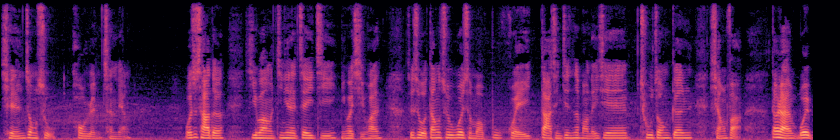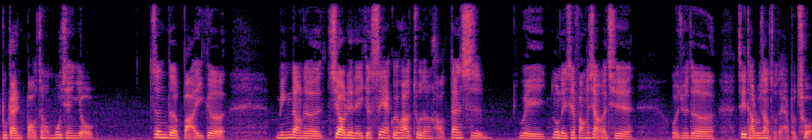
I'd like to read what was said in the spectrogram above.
前人种树，后人乘凉。我是查德，希望今天的这一集你会喜欢。这是我当初为什么不回大型健身房的一些初衷跟想法。当然，我也不敢保证我目前有。真的把一个明朗的教练的一个生涯规划做得很好，但是我也用了一些方向，而且我觉得这条路上走得还不错。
